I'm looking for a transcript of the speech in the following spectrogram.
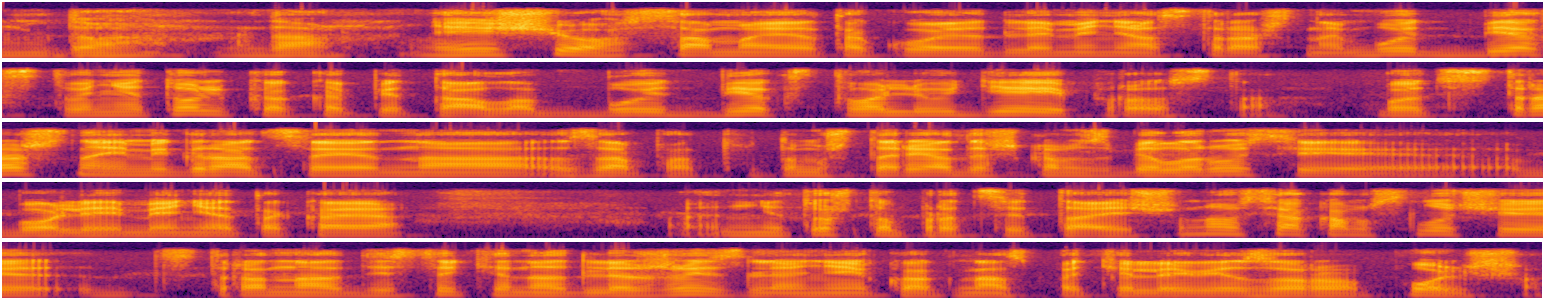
Да, да. И еще самое такое для меня страшное. Будет бегство не только капитала, будет бегство людей просто. Будет страшная иммиграция на Запад, потому что рядышком с Белоруссией более-менее такая э, не то что процветающая, но во всяком случае страна действительно для жизни, а не как нас по телевизору Польша.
